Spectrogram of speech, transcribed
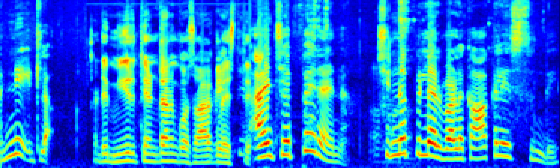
అన్నీ ఇట్లా అంటే మీరు తినడానికి కోసం ఆకలిస్తే ఆయన చెప్పారు ఆయన. చిన్నపిల్లలు వాళ్ళకి ఆకలిస్తుంది.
